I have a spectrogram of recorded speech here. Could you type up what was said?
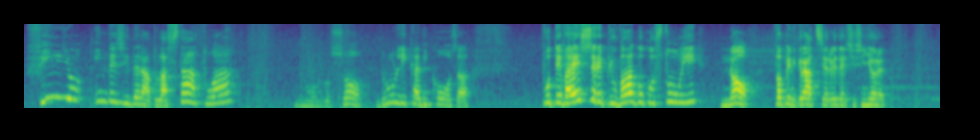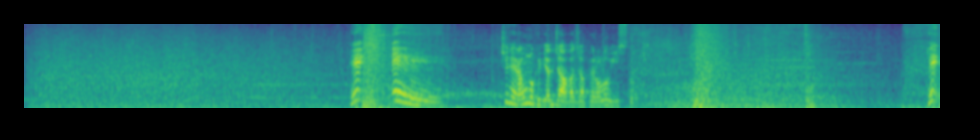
Figlio indesiderato? La statua? Non lo so. Brullica di cosa? Poteva essere più vago costui? No. Va bene, grazie, arrivederci signore. E... e... Ce n'era uno che viaggiava già, però l'ho visto. E...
